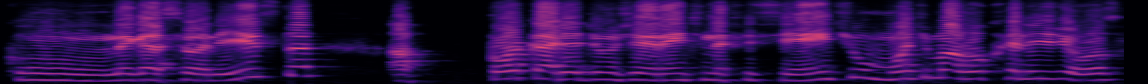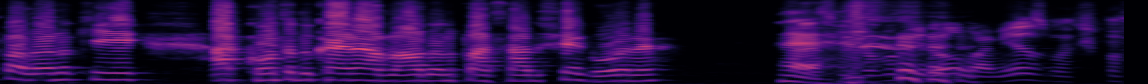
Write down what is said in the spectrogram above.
Com um negacionista, a porcaria de um gerente ineficiente e um monte de maluco religioso falando que a conta do carnaval do ano passado chegou, né? É. Esse jogo virou, não é mesmo? Tipo...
